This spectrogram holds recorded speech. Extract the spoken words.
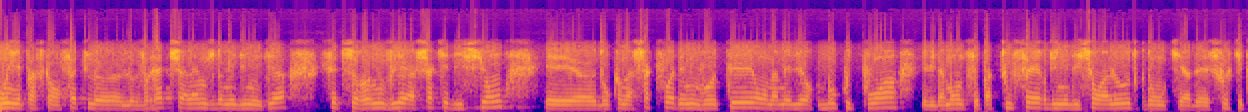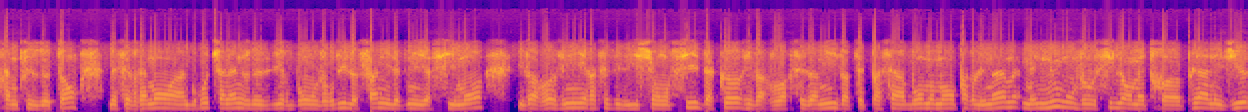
Oui, parce qu'en fait, le, le, vrai challenge de Medinesia, c'est de se renouveler à chaque édition. Et euh, donc, on a chaque fois des nouveautés, on améliore beaucoup de points. Évidemment, on ne sait pas tout faire d'une édition à l'autre, donc il y a des choses qui prennent plus de temps. Mais c'est vraiment un gros challenge de se dire, bon, aujourd'hui, le fan, il est venu il y a six mois, il va revenir à cette édition aussi, d'accord, il va revoir ses amis, il va peut-être passer un bon moment par lui-même. Mais nous, on veut aussi lui mettre euh, plein les yeux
